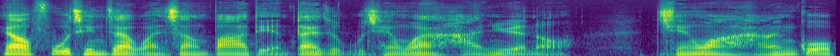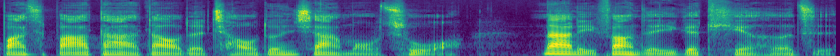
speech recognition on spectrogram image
要父亲在晚上八点带着五千万韩元哦，前往韩国八十八大道的桥墩下某处哦，那里放着一个铁盒子，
